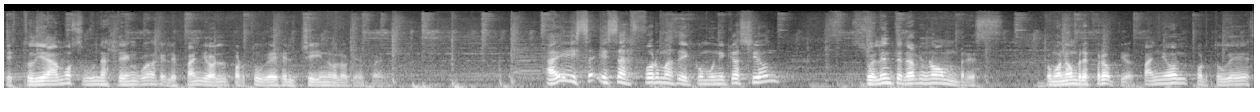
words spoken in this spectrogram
que estudiamos unas lenguas, el español, el portugués, el chino, lo que fuera. A esas formas de comunicación suelen tener nombres, como nombres propios, español, portugués,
